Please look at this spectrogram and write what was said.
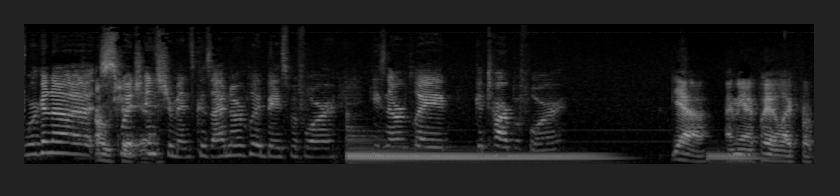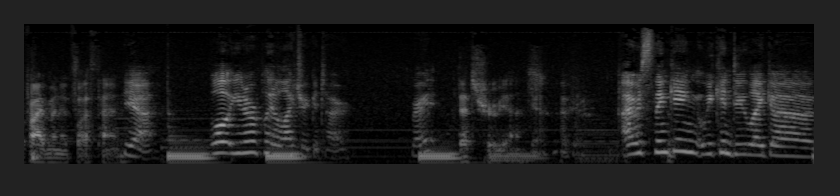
We're gonna Oh, shit, switch yeah. instruments because I've never played bass before. He's never played guitar before. Yeah, I mean I played it like for five minutes last time. Yeah. Well, you never played electric guitar, right? That's true, yes. Yeah. Okay. I was thinking we can do like a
